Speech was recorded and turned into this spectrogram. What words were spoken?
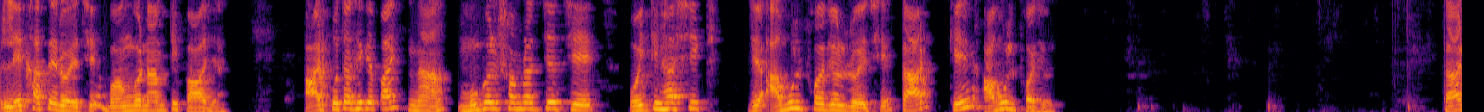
লেখাতে রয়েছে, বঙ্গ নামটি পাওয়া যায়। আর কোথা থেকে পাই না, মুঘল সাম্রাজ্যের যে ঐতিহাসিক যে আবুল ফজল রয়েছে, তার কে? আবুল ফজল। তার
